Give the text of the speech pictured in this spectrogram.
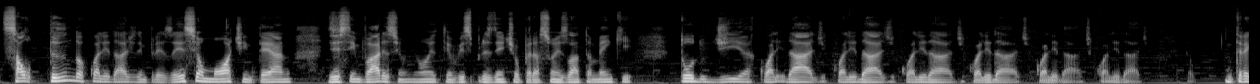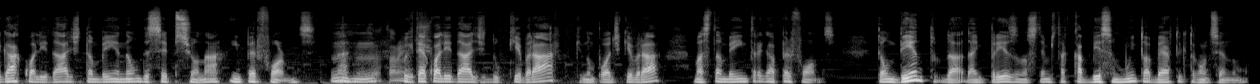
saltando a qualidade da empresa. Esse é o mote interno. Existem várias reuniões, tem o vice-presidente de operações lá também que todo dia qualidade, qualidade, qualidade, qualidade, qualidade, qualidade. Entregar qualidade também é não decepcionar em performance, né? Uhum. Exatamente. Porque tem a qualidade do quebrar, que não pode quebrar, mas também entregar performance. Então, dentro da, da empresa, nós temos que estar com a cabeça muito aberta ao que está acontecendo no mundo.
